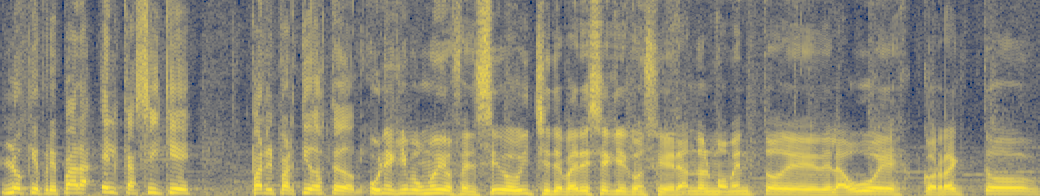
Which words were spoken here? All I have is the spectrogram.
lo que prepara el cacique para el partido de este domingo. Un equipo muy ofensivo, Vichy, ¿te parece que considerando el momento de, de la U es correcto?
